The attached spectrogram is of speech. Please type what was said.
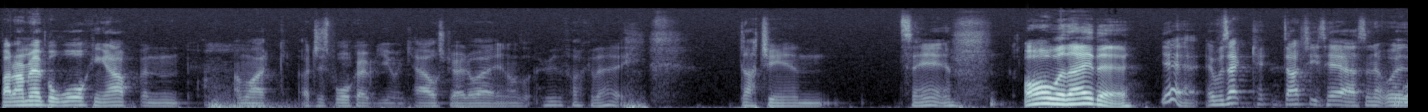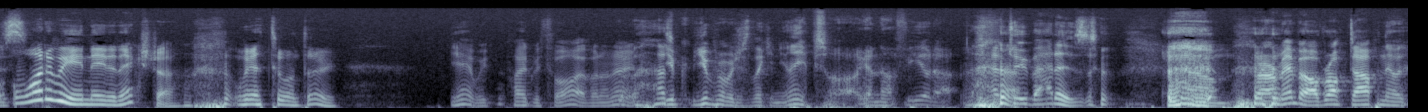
But I remember walking up and I'm like, I just walk over to you and Cal straight away, and I was like, who the fuck are they? Dutchy and Sam. Oh, were they there? Yeah, it was at K- Dutchy's house, and it was. Why do we need an extra? we had two and two. Yeah, we played with five. I don't know. That's- You, you're probably just licking your lips. Oh, I got enough fielder. I have two batters. um, but I remember I rocked up and they, were,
